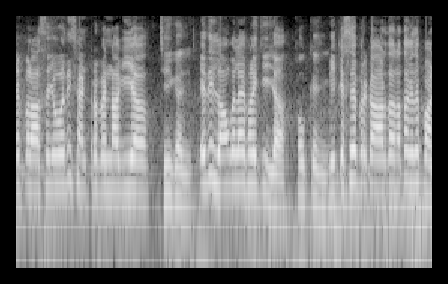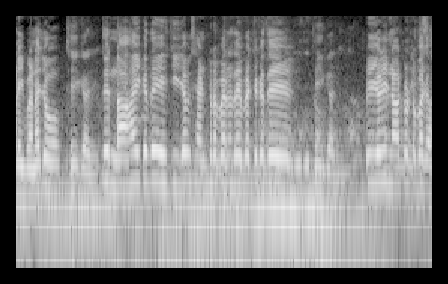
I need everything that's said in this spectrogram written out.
ਤੇ ਪਲੱਸ ਜੋ ਇਹਦੀ ਸੈਂਟਰ ਪਿੰਨ ਆ ਗਈ ਆ ਠੀਕ ਹੈ ਜੀ। ਇਹਦੀ ਲੌਂਗ ਲਾਈਫ ਵਾਲੀ ਚੀਜ਼ ਆ। ਓਕੇ ਜੀ। ਵੀ ਕਿਸੇ ਪ੍ਰਕਾਰ ਦਾ ਨਾ ਤਾਂ ਕਿਤੇ ਪਾਣੀ ਪੈਣਾ ਜੋ। ਠੀਕ ਹੈ ਜੀ। ਤੇ ਨਾ ਹੀ ਕਿਤੇ ਇਹ ਚੀਜ਼ ਆ ਵੀ ਸੈਂਟਰ ਪਿੰਨ ਦੇ ਵਿੱਚ ਕਿਤੇ ਠੀਕ ਹੈ ਜੀ। ਵੀ ਜਿਹੜੀ ਨਾ ਟੁੱਟ ਭਜਾ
